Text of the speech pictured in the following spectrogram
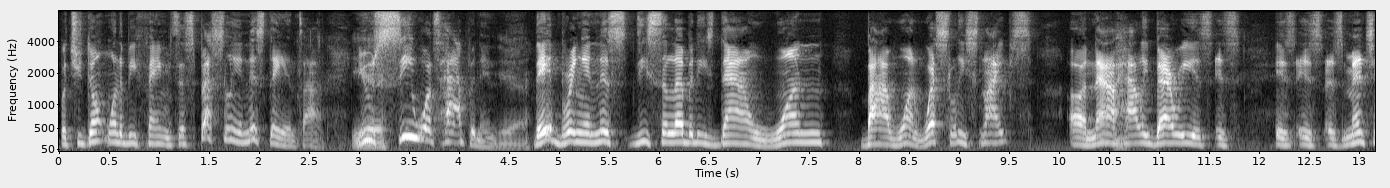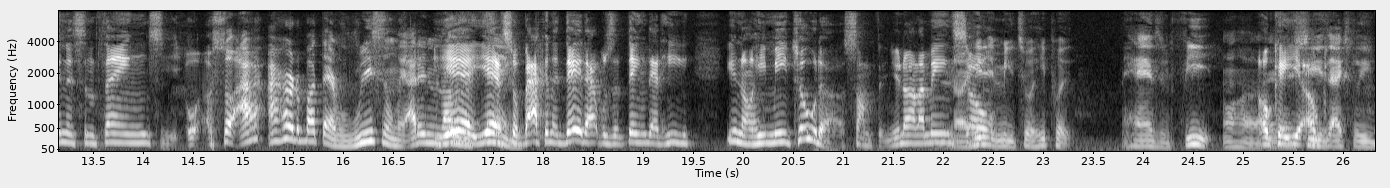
but you don't want to be famous, especially in this day and time. You see what's happening. Yeah. They're bringing this these celebrities down one by one. Wesley Snipes, uh, now Halle Berry is is is is, is mentioning some things. So I, I heard about that recently. I didn't Yeah, yeah. thing. So back in the day, that was a thing that he, you know, he me her or something. You know what I mean? No, so he didn't meet to it. He put hands and feet on her. Okay, and yeah, She's okay. actually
